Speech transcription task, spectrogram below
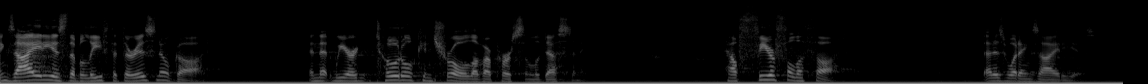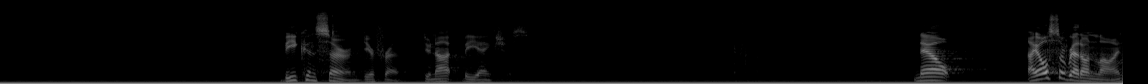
Anxiety is the belief that there is no God and that we are in total control of our personal destiny. How fearful a thought. That is what anxiety is. Be concerned, dear friend. Do not be anxious. Now, I also read online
